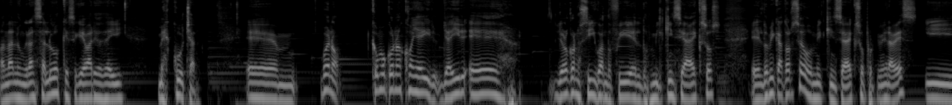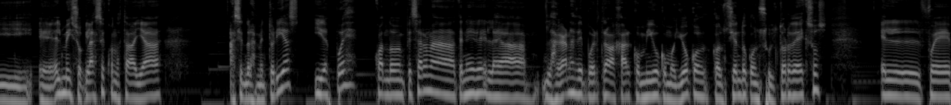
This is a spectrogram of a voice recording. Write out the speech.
mandarle un gran saludo, que sé que varios de ahí me escuchan. Eh, bueno, ¿cómo conozco a Yair? Yair eh, yo lo conocí cuando fui el 2015 a Exos, el 2014 o 2015 a Exos por primera vez, y eh, él me hizo clases cuando estaba ya haciendo las mentorías, y después cuando empezaron a tener la- las ganas de poder trabajar conmigo como yo, con- siendo consultor de Exos, él fue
